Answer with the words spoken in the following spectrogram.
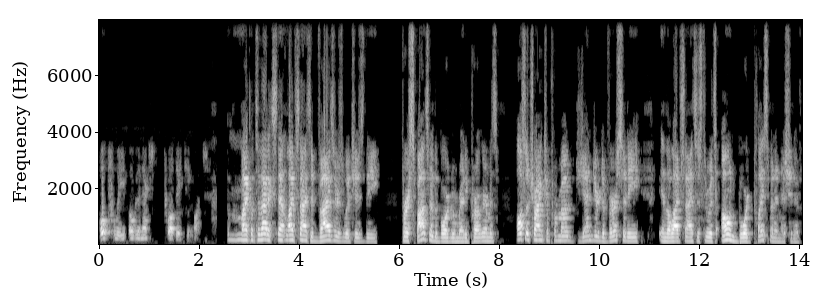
hopefully over the next 12 to 18 months. Michael, to that extent, Life Science Advisors, which is the first sponsor of the Boardroom Ready program, is also trying to promote gender diversity in the life sciences through its own board placement initiative.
